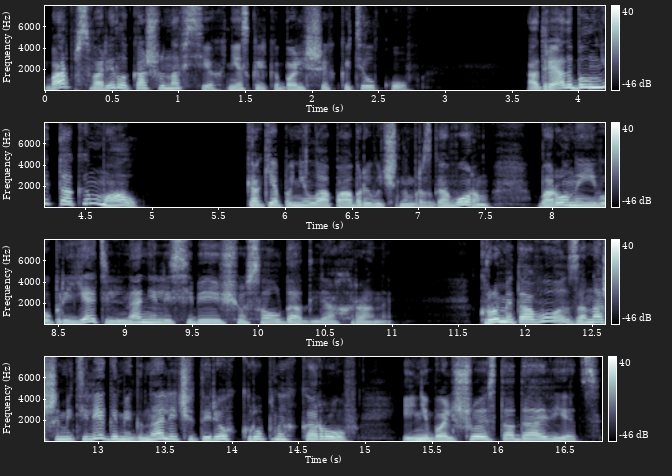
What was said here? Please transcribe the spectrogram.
Барб сварила кашу на всех, несколько больших котелков. Отряд был не так и мал. Как я поняла по обрывочным разговорам, барон и его приятель наняли себе еще солдат для охраны. Кроме того, за нашими телегами гнали четырех крупных коров и небольшое стадо овец.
